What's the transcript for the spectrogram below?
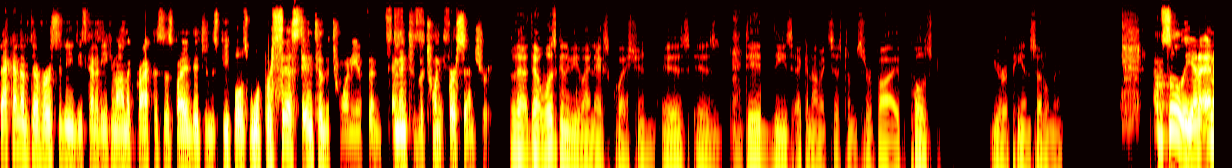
that kind of diversity, these kind of economic practices by indigenous peoples will persist into the 20th and, and into the 21st century. That that was going to be my next question. Is is did these economic systems survive post European settlement? Absolutely, and, and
